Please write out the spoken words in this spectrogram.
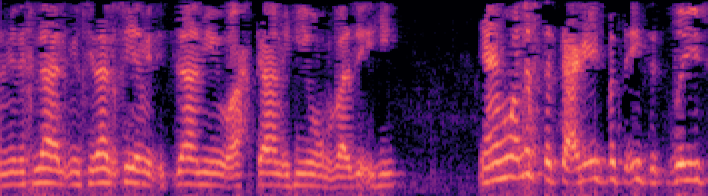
من خلال من خلال قيم الإسلام وأحكامه ومبادئه. يعني هو نفس التعريف بس أنت تضيف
